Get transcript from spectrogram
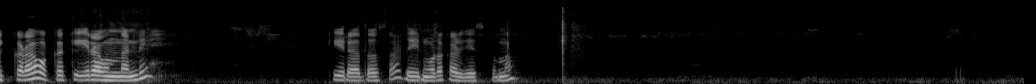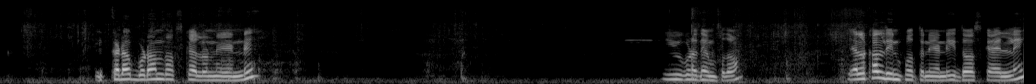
ఇక్కడ ఒక కీరా ఉందండి. కీరా దోశ దీన్ని కూడా కట్ చేసుకుందాం. ఇక్కడ బుడన్ దోసకాయలు ఉన్నాయండి. ఇవి కూడా తెంపుదాం. ఎలకలు తినిపోతున్నాయండి ఈ దోసకాయల్ని.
